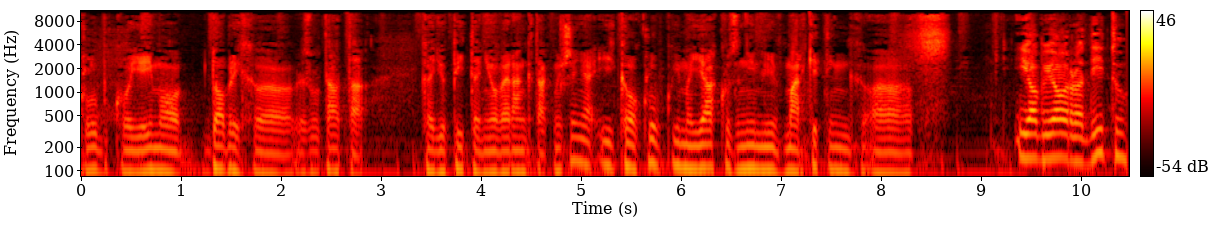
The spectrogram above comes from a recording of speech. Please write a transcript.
klub koji je imao dobrih uh, rezultata kad je u pitanju ovaj rang takmičenja i kao klub koji ima jako zanimljiv marketing uh, I obi ovo Ditu.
